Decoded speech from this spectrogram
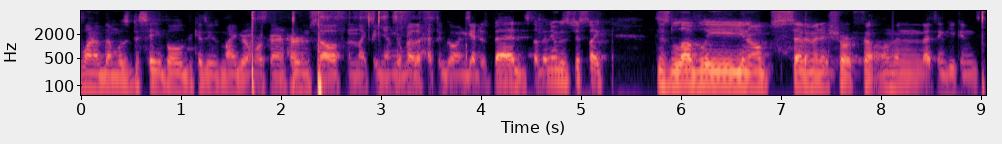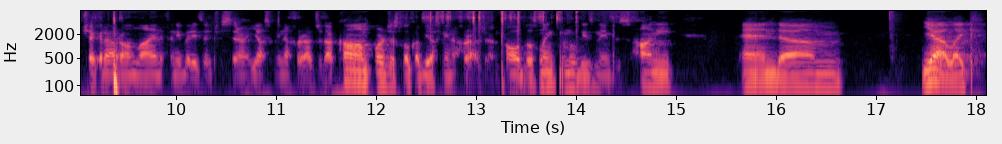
one of them was disabled because he was migrant worker and hurt himself, and like the younger brother had to go and get his bed and stuff, and it was just like this lovely, you know, seven minute short film. And I think you can check it out online if anybody's interested on yasminakharaja.com or just look up Yasmina Kharaja and follow those links. The movie's name is Hani. And um, yeah, like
